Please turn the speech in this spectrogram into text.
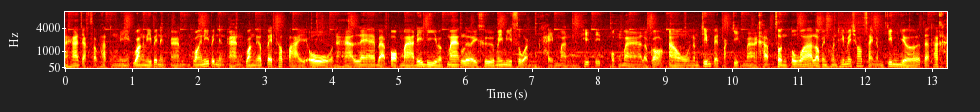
นะฮะจากสัมผัสตรงนี้วางนี้เป็นหนึ่งอันวางนี้เป็นหนึ่งอันวางเนื้อเป็ดเข้าไปโอ้นะฮะแล่แบบออกมาได้ดีมากๆเลย คือไม่มีส่วนไขมันที่ติดออกมา แล้วก็เอาน้ำจิ้มเป็ดปักกิ่งมาครับส่วนตัวเราเป็นคนที่ไม่ชอบใส่น้ำจิ้มเยอะ แต่ถ้าใคร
